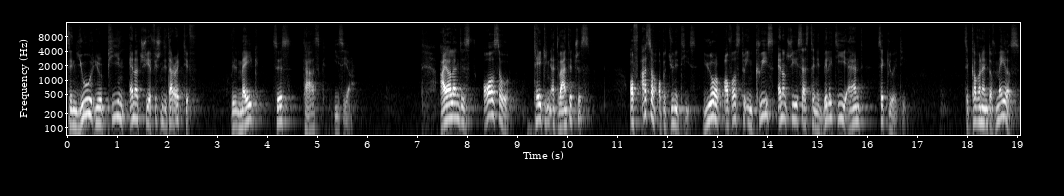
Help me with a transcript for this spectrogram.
The new European Energy Efficiency Directive will make this task easier. Ireland is also taking advantages of other opportunities Europe offers to increase energy sustainability and security. The Covenant of Mayors,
